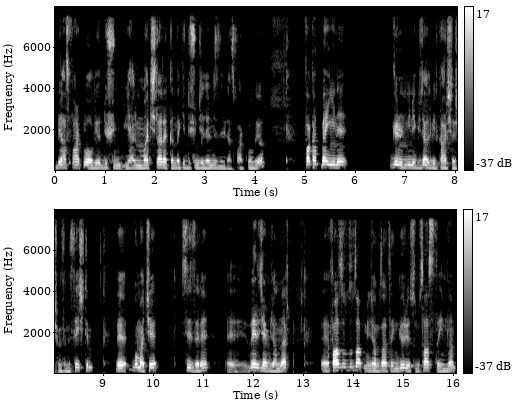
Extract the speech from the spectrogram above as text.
biraz farklı oluyor. Düşün yani maçlar hakkındaki düşünceleriniz de biraz farklı oluyor. Fakat ben yine günün yine güzel bir karşılaşmasını seçtim ve bu maçı sizlere e, vereceğim canlar. E, fazla uzatmayacağım zaten görüyorsunuz hastayım da.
